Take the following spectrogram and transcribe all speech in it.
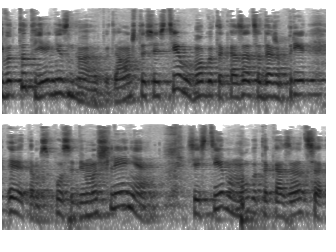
и вот тут я не знаю, потому что системы могут оказаться даже при этом способе мышления, системы могут оказаться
